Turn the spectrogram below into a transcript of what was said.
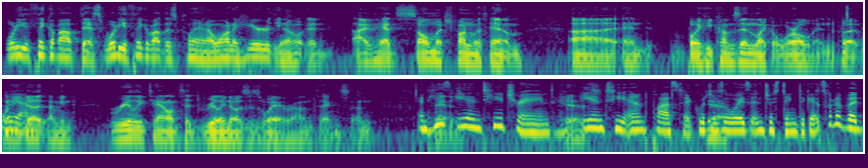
What do you think about this? What do you think about this plan? I want to hear. You know, and I've had so much fun with him, uh, and boy, he comes in like a whirlwind. But when Oh, yeah. he does, I mean, really talented, really knows his way around things, and And he's Man. ENT trained, He. ENT and plastic, which is always interesting to get sort of a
